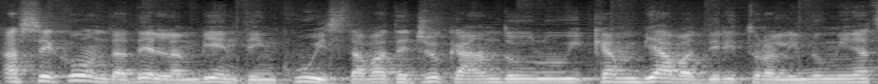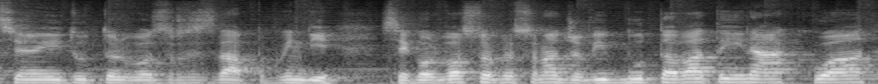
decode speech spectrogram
a seconda dell'ambiente in cui stavate giocando, lui cambiava addirittura l'illuminazione di tutto il vostro setup. Quindi, se col vostro personaggio vi buttavate in acqua,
